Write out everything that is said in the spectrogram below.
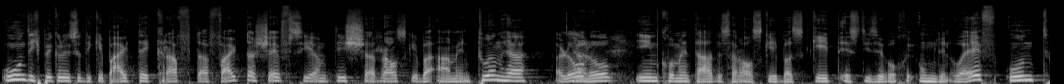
Und ich begrüße die geballte Kraft der Falter-Chefs hier am Tisch, Herausgeber Armin Thurnherr. Hallo. Hallo. Im Kommentar des Herausgebers geht es diese Woche um den ORF und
